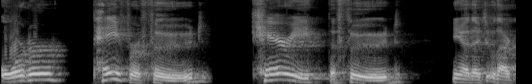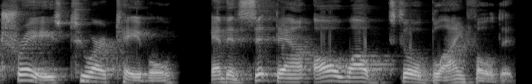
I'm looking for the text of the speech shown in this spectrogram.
order, pay for food, carry the food, you know, with our trays to our table, and then sit down all while still blindfolded.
